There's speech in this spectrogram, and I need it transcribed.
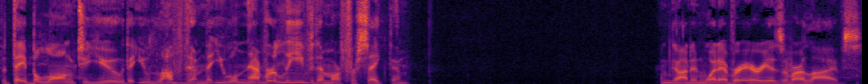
that they belong to you, that you love them, that you will never leave them or forsake them. And God, in whatever areas of our lives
